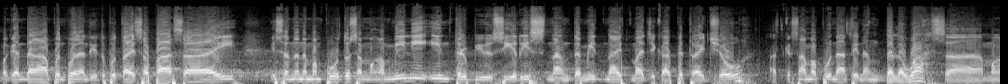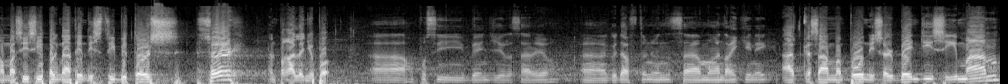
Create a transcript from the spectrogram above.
Magandang hapon po, nandito po tayo sa Pasay. Isa na naman po ito sa mga mini-interview series ng The Midnight Magic Carpet Ride Show. At kasama po natin ang dalawa sa mga masisipag natin distributors. Sir, ang pangalan niyo po? Ah, ako po si Benji Rosario. Ah, good afternoon sa mga nakikinig. At kasama po ni Sir Benji, si Ma'am.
